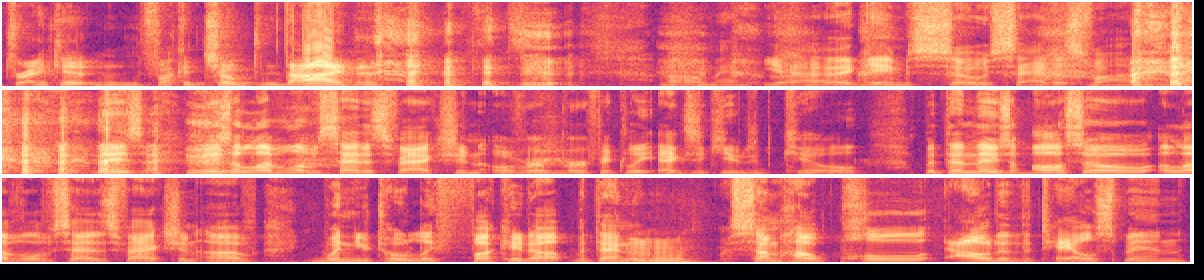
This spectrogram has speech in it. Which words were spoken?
drank it and fucking choked and died. Oh man, yeah, that game is so satisfying. there's there's a level of satisfaction over a perfectly executed kill, but then there's also a level of satisfaction of when you totally fuck it up, but then mm-hmm. somehow pull out of the tailspin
